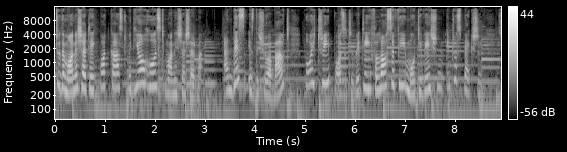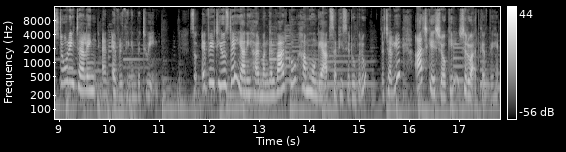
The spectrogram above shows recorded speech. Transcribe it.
to the Monisha Take podcast with your host Monisha Sharma. And this is the show about poetry, positivity, philosophy, motivation, introspection, storytelling and everything in between. So every Tuesday यानी हर मंगलवार को हम होंगे आप सभी से रूबरू तो चलिए आज के शो की शुरुआत करते हैं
